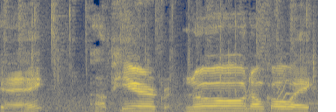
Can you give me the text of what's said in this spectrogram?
Okay. Up here. No, don't go away.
